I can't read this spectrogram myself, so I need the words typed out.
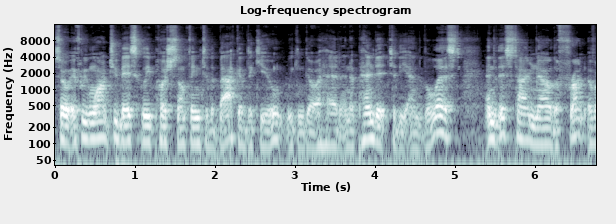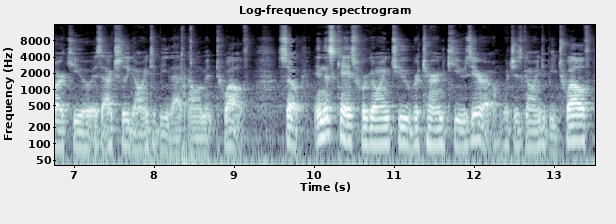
So if we want to basically push something to the back of the queue, we can go ahead and append it to the end of the list, and this time now the front of our queue is actually going to be that element 12. So in this case, we're going to return q0, which is going to be 12.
